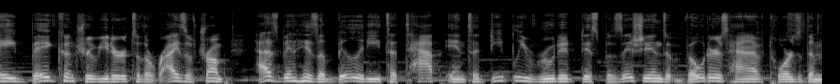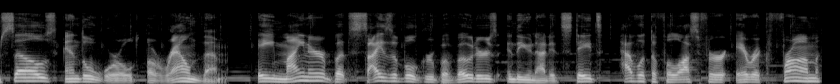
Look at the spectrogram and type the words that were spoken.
a big contributor to the rise of Trump has been his ability to tap into deeply rooted dispositions voters have towards themselves and the world around them. A minor but sizable group of voters in the United States have what the philosopher Erich Fromm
